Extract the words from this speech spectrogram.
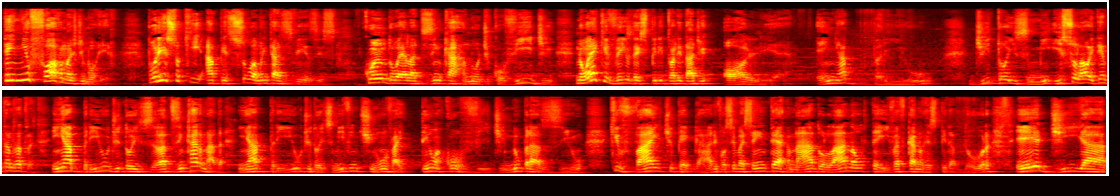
tem mil formas de morrer. Por isso que a pessoa muitas vezes, quando ela desencarnou de Covid, não é que veio da espiritualidade, olha, em abril de 2000, isso lá 80 anos atrás, em abril de dois, ela desencarnada, em abril de 2021 vai ter uma Covid no Brasil que vai te pegar e você vai ser internado lá na UTI, vai ficar no respirador e dia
